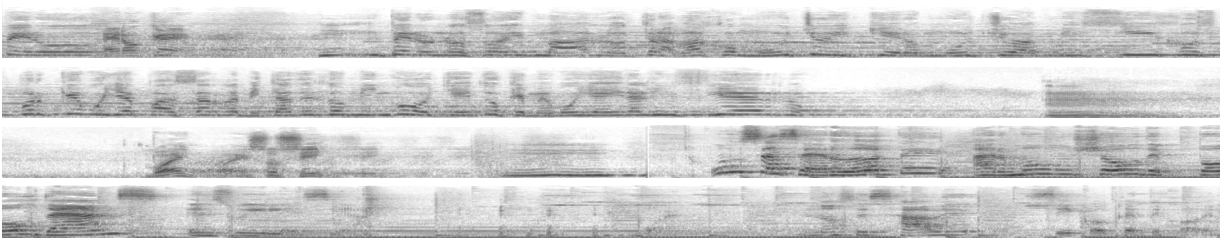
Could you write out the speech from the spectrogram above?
pero... ¿Pero qué? Mm, Pero no soy malo, trabajo mucho y quiero mucho a mis hijos. ¿Por qué voy a pasar la mitad del domingo oyendo que me voy a ir al infierno? Mm. Bueno, eso sí. Un sacerdote armó un show de pole dance en su iglesia. Bueno, no se sabe si coquete joven.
